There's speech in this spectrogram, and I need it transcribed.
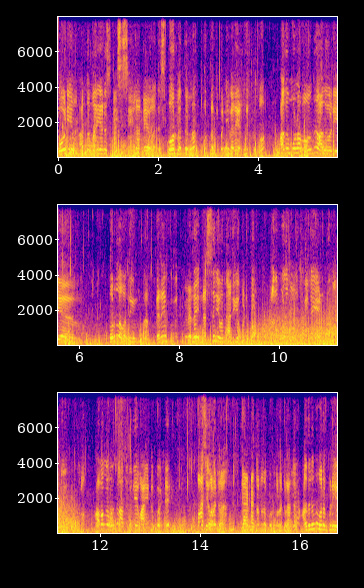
கோடியம் அந்த மாதிரியான ஸ்பீசிஸ் எல்லாமே வந்து ஸ்போர் மெத்தடில் உற்பத்தி பண்ணி விதை எடுத்துகிட்டு இருக்கோம். அது மூலமாக வந்து அதோடைய பொருளை வந்து விதை விதை நர்சரியை வந்து அதிகப்படுத்தி அது மூலமாக வந்து விதையை எடுத்து நம்ம அவங்க வந்து அந்த விதையை வாங்கிட்டு போயிட்டு பாசி வளர்க்குறாங்க. டேரெக்டாக கடலில் போட்டு வளர்க்குறாங்க. அதுலேருந்து வரக்கூடிய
